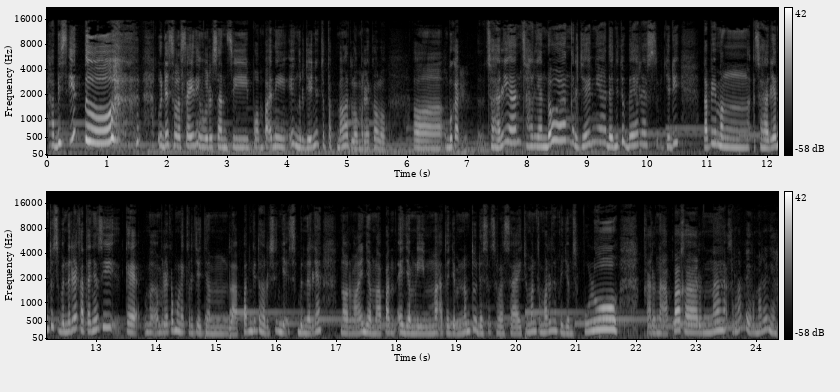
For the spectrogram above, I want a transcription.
habis itu udah selesai nih urusan si pompa nih. Eh ngerjainnya cepet banget loh mereka loh. Eh, bukan Iya. seharian, seharian doang ngerjainnya dan itu beres. Jadi tapi emang seharian tuh sebenarnya katanya sih kayak me- mereka mulai kerja jam 8 gitu harusnya sebenarnya normalnya jam 8 eh jam 5 atau jam 6 tuh udah se- selesai. Cuman kemarin sampai jam 10. Karena apa? Karena karena apa ya kemarin ya?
